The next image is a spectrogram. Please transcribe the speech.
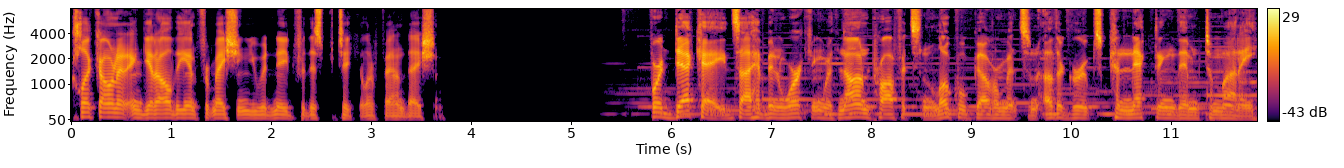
Click on it and get all the information you would need for this particular foundation. For decades, I have been working with nonprofits and local governments and other groups connecting them to money.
